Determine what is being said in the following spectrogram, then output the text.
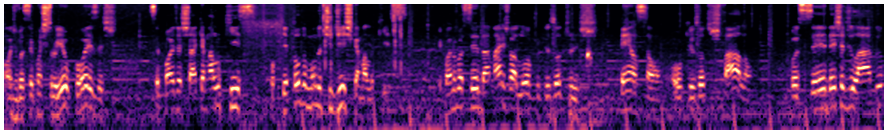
onde você construiu coisas, você pode achar que é maluquice, porque todo mundo te diz que é maluquice. E quando você dá mais valor para o que os outros pensam ou que os outros falam, você deixa de lado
